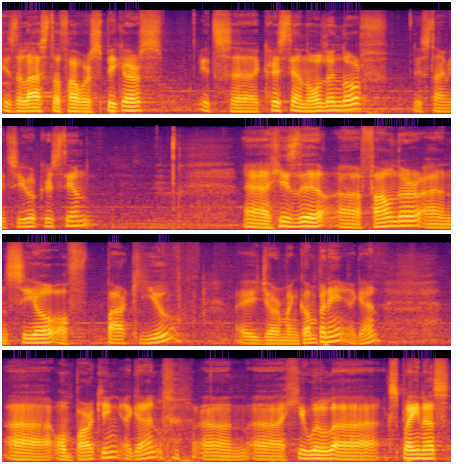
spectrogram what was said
is the last of our speakers. It's uh, Christian Oldendorff. This time it's you, Christian. Uh, he's the uh, founder and CEO of ParkU, a German company, again, uh, on parking, again. and uh, he will uh, explain us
